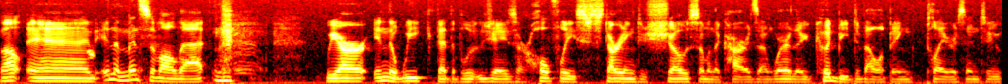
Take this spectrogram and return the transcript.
Well, and in the midst of all that, we are in the week that the Blue Jays are hopefully starting to show some of the cards on where they could be developing players into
